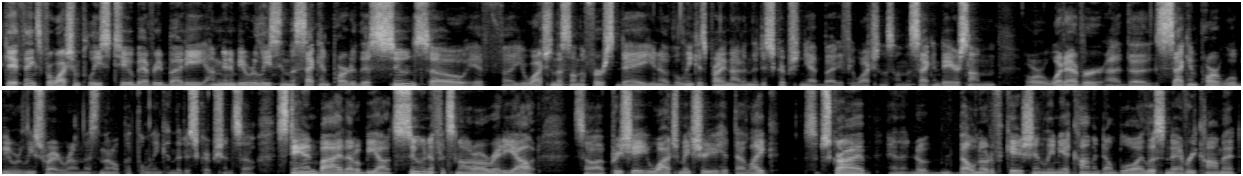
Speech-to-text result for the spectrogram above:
Okay, thanks for watching Police Tube, everybody. I'm going to be releasing the second part of this soon, so if uh, you're watching this on the first day, you know, the link is probably not in the description yet, but if you're watching this on the second day or something, or whatever, uh, the second part will be released right around this, and then I'll put the link in the description. So stand by, that'll be out soon if it's not already out. So I appreciate you watching. Make sure you hit that like, subscribe and that no, bell notification. Leave me a comment down below. I listen to every comment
